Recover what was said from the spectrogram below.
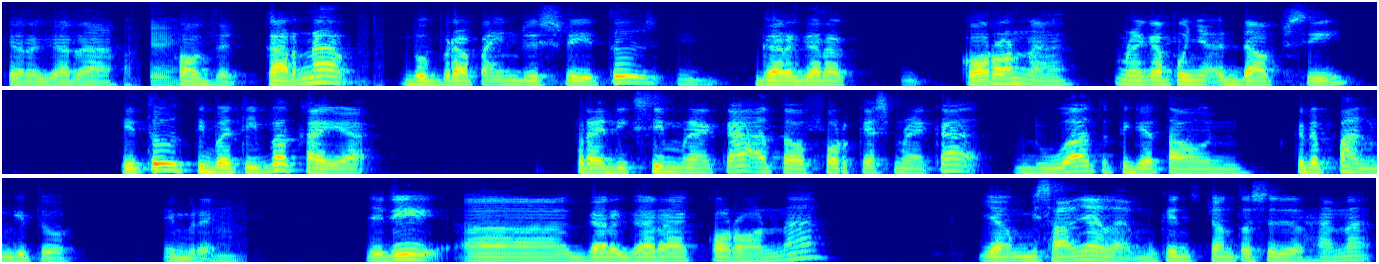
gara-gara okay. COVID. Karena beberapa industri itu gara-gara corona mereka punya adopsi itu tiba-tiba kayak prediksi mereka atau forecast mereka dua atau tiga tahun ke depan gitu, Imre. Hmm. Jadi uh, gara-gara corona, yang misalnya lah, mungkin contoh sederhana,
